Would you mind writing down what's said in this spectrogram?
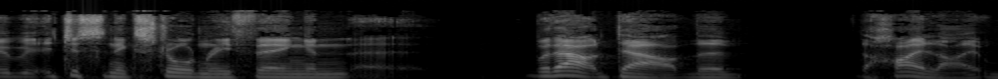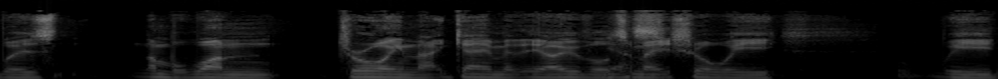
it, was just an extraordinary thing. And uh, without doubt, the the highlight was number one, drawing that game at the Oval Yes. to make sure we we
